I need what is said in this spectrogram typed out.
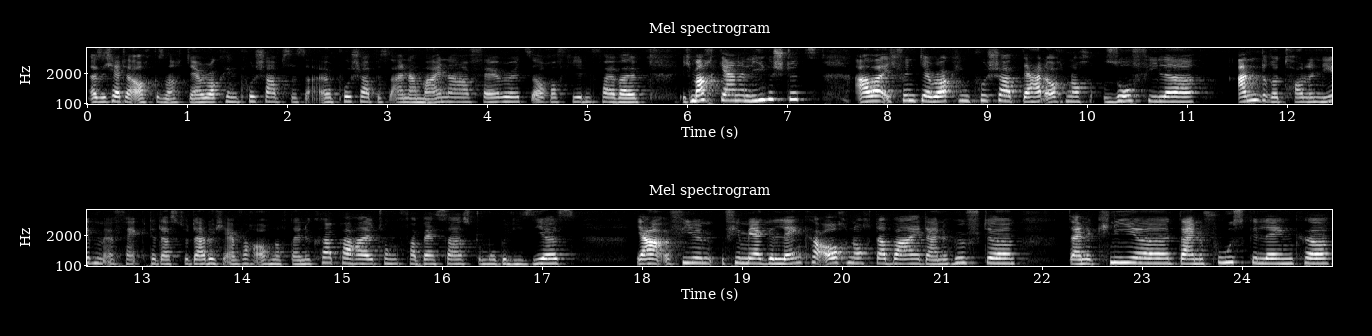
Also ich hätte auch gesagt, der Rocking Push-Ups ist, äh, Push-Up ist einer meiner Favorites auch auf jeden Fall, weil ich mache gerne Liegestütz, aber ich finde der Rocking Push-Up, der hat auch noch so viele andere tolle Nebeneffekte, dass du dadurch einfach auch noch deine Körperhaltung verbesserst, du mobilisierst ja viel, viel mehr Gelenke auch noch dabei, deine Hüfte, deine Knie, deine Fußgelenke,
